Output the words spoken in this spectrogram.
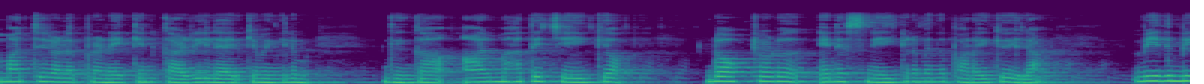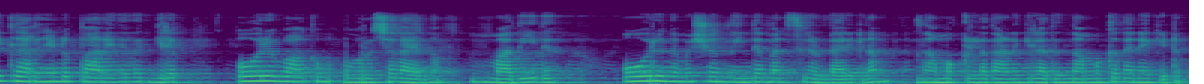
മറ്റൊരാളെ പ്രണയിക്കാൻ കഴിയില്ലായിരിക്കുമെങ്കിലും ഗംഗ ആത്മഹത്യ ചെയ്യിക്കോ? ഡോക്ടറോട് എന്നെ സ്നേഹിക്കണമെന്ന് പറയുകയില്ല. വിതുമ്പി കരഞ്ഞുകൊണ്ട് പറയുന്നതെങ്കിലും ഓരോ വാക്കും ഉറച്ചതായിരുന്നു. മതി ഇത് ഓരോ നിമിഷവും നിന്റെ മനസ്സിലുണ്ടായിരിക്കണം. നമുക്കുള്ളതാണെങ്കിൽ അത് നമുക്ക് തന്നെ കിട്ടും.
